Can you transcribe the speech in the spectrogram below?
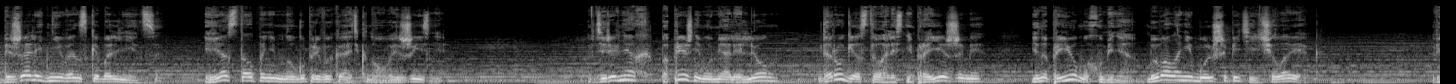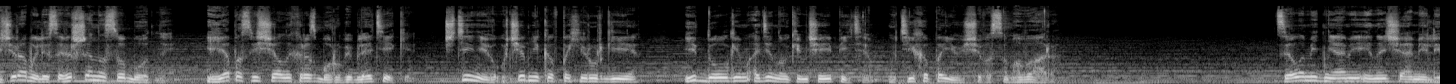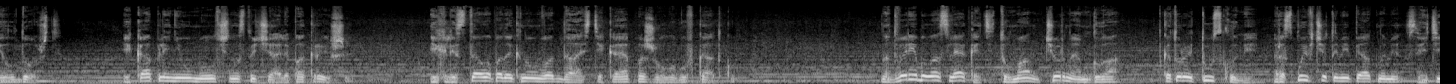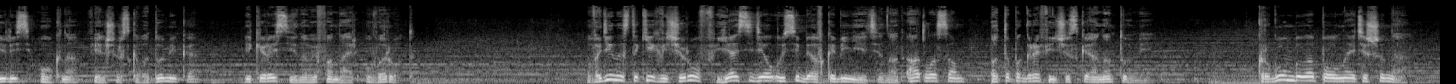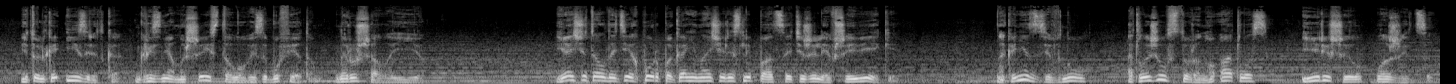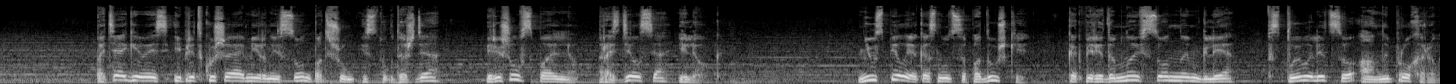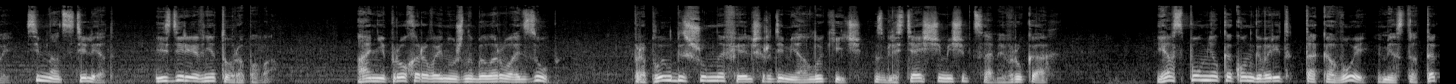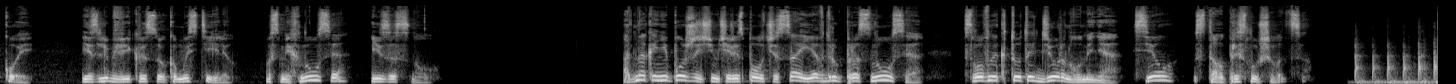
Побежали дни в Энской больнице, и я стал понемногу привыкать к новой жизни. В деревнях по-прежнему мяли лен, дороги оставались непроезжими, и на приемах у меня бывало не больше пяти человек. Вечера были совершенно свободны, и я посвящал их разбору библиотеки, чтению учебников по хирургии и долгим одиноким чаепитием у тихо поющего самовара. Целыми днями и ночами лил дождь, и капли неумолчно стучали по крыше. И хлестала под окном вода, стекая по желобу в катку. На дворе была слякоть, туман, черная мгла, в которой тусклыми, расплывчатыми пятнами светились окна фельдшерского домика и керосиновый фонарь у ворот. В один из таких вечеров я сидел у себя в кабинете над атласом по топографической анатомии. Кругом была полная тишина, и только изредка грызня мышей столовой за буфетом нарушала ее. Я читал до тех пор, пока не начали слепаться тяжелевшие веки. Наконец зевнул, отложил в сторону атлас и решил ложиться. Потягиваясь и предвкушая мирный сон под шум и стук дождя, перешел в спальню, разделся и лег. Не успел я коснуться подушки, как передо мной в сонной мгле всплыло лицо Анны Прохоровой, 17 лет, из деревни Торопова. Анне Прохоровой нужно было рвать зуб. Проплыл бесшумно фельдшер Демьян Лукич с блестящими щипцами в руках. Я вспомнил, как он говорит «таковой» вместо «такой» из любви к высокому стилю, усмехнулся и заснул. Однако не позже, чем через полчаса, я вдруг проснулся, словно кто-то дернул меня, сел, стал прислушиваться.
